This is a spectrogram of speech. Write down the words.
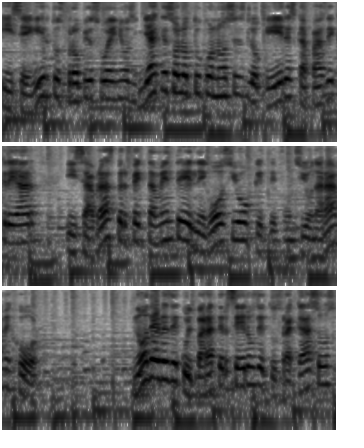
y seguir tus propios sueños, ya que solo tú conoces lo que eres capaz de crear y sabrás perfectamente el negocio que te funcionará mejor. No debes de culpar a terceros de tus fracasos,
